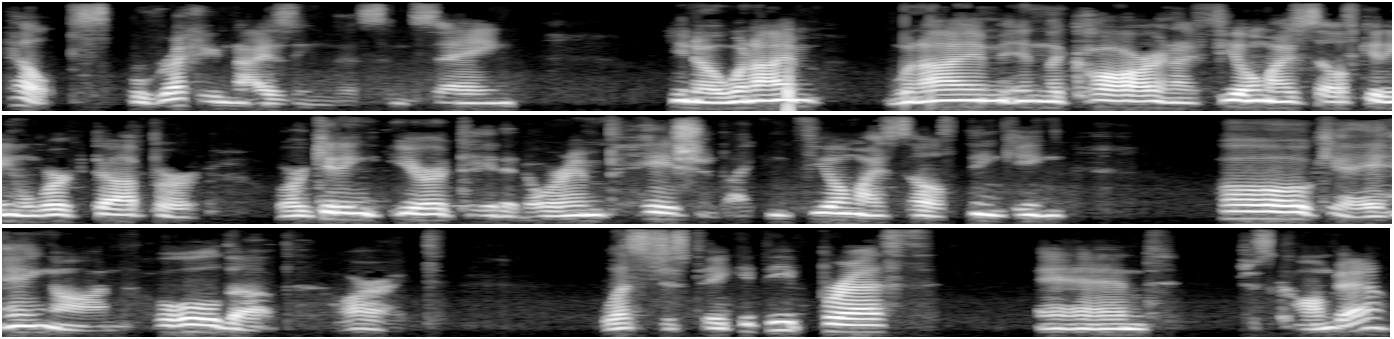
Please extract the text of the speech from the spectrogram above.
helps recognizing this and saying, you know, when I'm when I'm in the car and I feel myself getting worked up or or getting irritated or impatient, I can feel myself thinking, okay, hang on, hold up. All right, let's just take a deep breath and just calm down.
